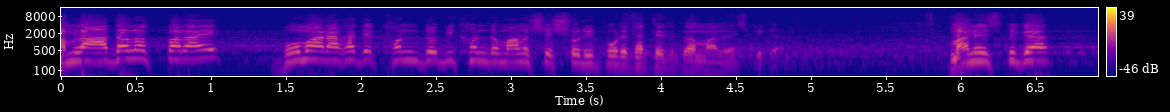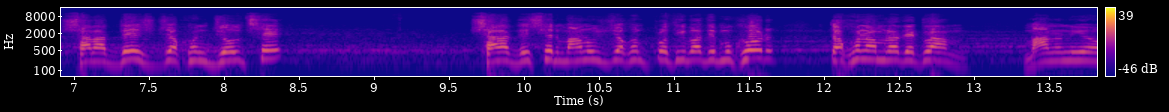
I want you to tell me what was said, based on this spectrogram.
আমরা আদালত পাড়ায় বোমার আঘাতে খণ্ড বিখণ্ড মানুষের শরীর পড়ে থাকতে দেখলাম মাননীয় স্পিকার। মাননীয় স্পিকার, সারা দেশ যখন জ্বলছে, সারা দেশের মানুষ যখন প্রতিবাদে মুখর, তখন আমরা দেখলাম মাননীয়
